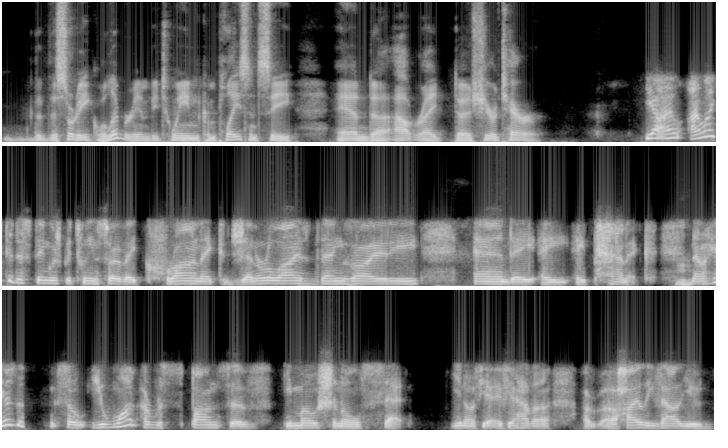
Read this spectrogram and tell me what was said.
this sort of equilibrium between complacency and uh, outright sheer terror? Yeah, I, I like to distinguish between sort of a chronic generalized anxiety and a, a, a panic. Mm-hmm. Now, here's the thing. so you want a responsive emotional set. You know, if you if you have a, a, a highly valued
